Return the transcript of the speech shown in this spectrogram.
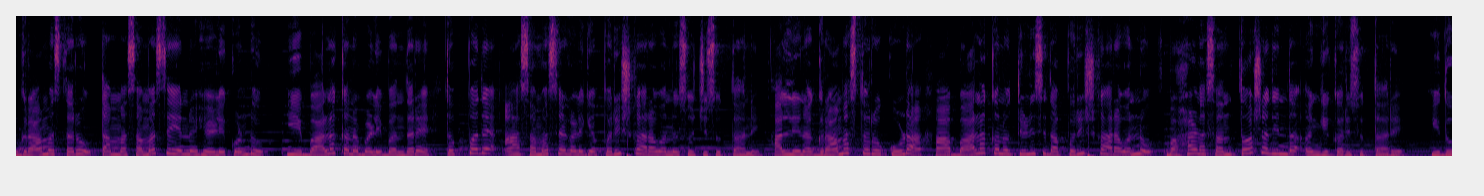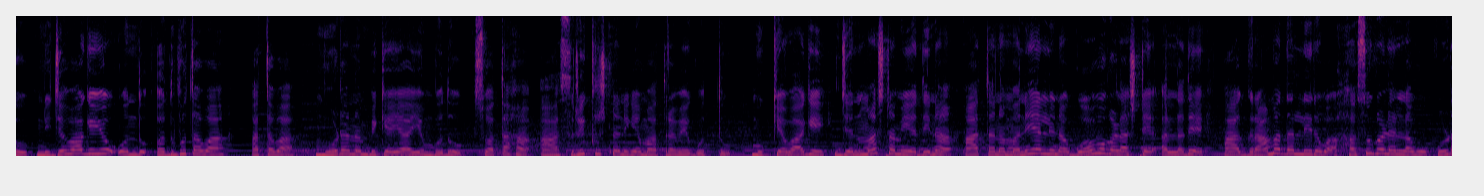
ಗ್ರಾಮಸ್ಥರು ತಮ್ಮ ಸಮಸ್ಯೆಯನ್ನು ಹೇಳಿಕೊಂಡು ಈ ಬಾಲಕನ ಬಳಿ ಬಂದರೆ ತಪ್ಪದೆ ಆ ಸಮಸ್ಯೆಗಳಿಗೆ ಪರಿಷ್ಕಾರವನ್ನು ಸೂಚಿಸುತ್ತಾನೆ. ಅಲ್ಲಿನ ಗ್ರಾಮಸ್ಥರು ಕೂಡ ಆ ಬಾಲಕನು ತಿಳಿಸಿದ ಪರಿಷ್ಕಾರವನ್ನು ಬಹಳ ಸಂತೋಷದಿಂದ ಅಂಗೀಕರಿಸುತ್ತಾರೆ. ಇದು ನಿಜವಾಗಿಯೂ ಒಂದು ಅದ್ಭುತವ? ಅಥವಾ ಮೂಢನಂಬಿಕೆಯ ಎಂಬುದು ಸ್ವತಃ ಆ ಶ್ರೀಕೃಷ್ಣನಿಗೆ ಮಾತ್ರವೇ ಗೊತ್ತು. ಮುಖ್ಯವಾಗಿ ಜನ್ಮಾಷ್ಟಮಿಯ ದಿನ ಆತನ ಮನೆಯಲ್ಲಿನ ಗೋವುಗಳಷ್ಟೇ ಅಲ್ಲದೆ ಆ ಗ್ರಾಮದಲ್ಲಿರುವ ಹಸುಗಳೆಲ್ಲವೂ ಕೂಡ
